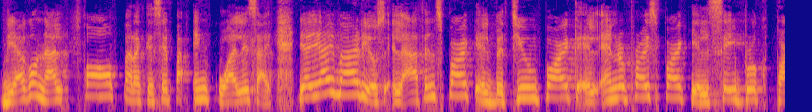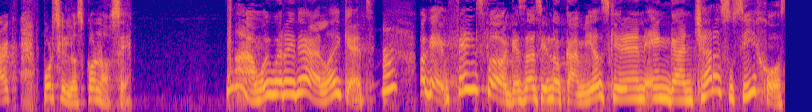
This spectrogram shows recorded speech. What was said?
diagonal fall para que sepa en cuáles hay. Y ahí hay varios, el Athens Park, el Bethune Park, el Enterprise Park y el Saybrook Park, por si los conoce. Ah, muy buena idea, I like it. Ok, Facebook está haciendo cambios, quieren enganchar a sus hijos.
